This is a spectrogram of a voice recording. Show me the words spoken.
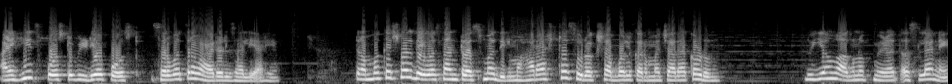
आणि हीच पोस्ट व्हिडिओ पोस्ट सर्वत्र व्हायरल झाली आहे. त्र्यंबकेश्वर देवस्थान ट्रस्टमधील महाराष्ट्र सुरक्षा बल कर्मचाऱ्याकडून दुय्यम वागणूक मिळत असल्याने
